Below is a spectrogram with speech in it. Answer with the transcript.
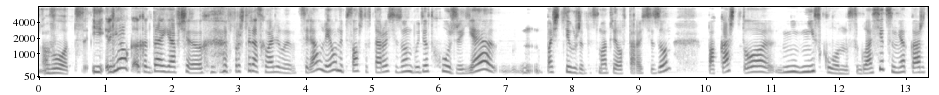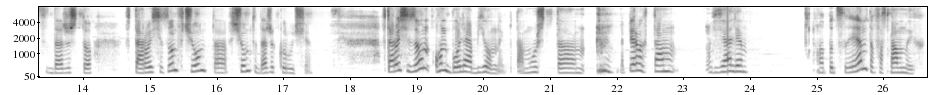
Вот. И Лео, когда я вчера, в прошлый раз хвалила этот сериал, Лео написал, что второй сезон будет хуже. Я почти уже досмотрела второй сезон, пока что не, не склонна согласиться. Мне кажется даже, что второй сезон в чем-то в чем-то даже круче. Второй сезон, он более объемный, потому что, во-первых, там взяли а, пациентов основных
